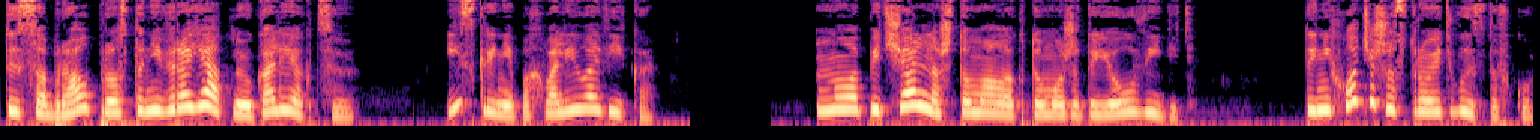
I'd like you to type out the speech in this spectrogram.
«Ты собрал просто невероятную коллекцию!» Искренне похвалила Вика. Но печально, что мало кто может ее увидеть. Ты не хочешь устроить выставку?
